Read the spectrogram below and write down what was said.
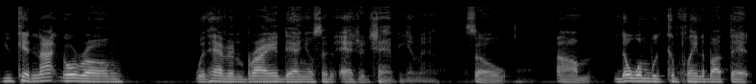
You cannot go wrong with having Bryan Danielson as your champion, man. So um, no one would complain about that.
